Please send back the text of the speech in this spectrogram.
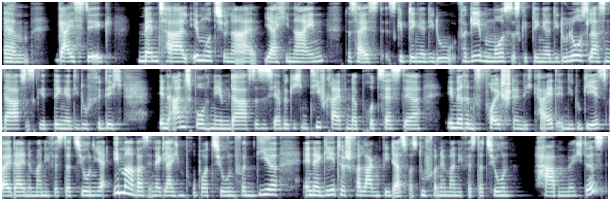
ähm, geistig, mental, emotional ja hinein. Das heißt, es gibt Dinge, die du vergeben musst, es gibt Dinge, die du loslassen darfst, es gibt Dinge, die du für dich in Anspruch nehmen darfst. Es ist ja wirklich ein tiefgreifender Prozess der inneren Vollständigkeit, in die du gehst, weil deine Manifestation ja immer was in der gleichen Proportion von dir energetisch verlangt, wie das, was du von der Manifestation haben möchtest.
